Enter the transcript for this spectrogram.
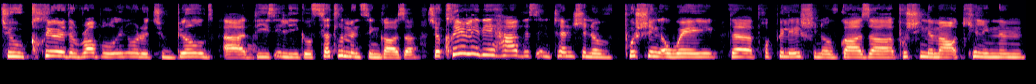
to clear the rubble in order to build uh, these illegal settlements in Gaza. So clearly they have this intention of pushing away the population of Gaza Gaza, pushing them out, killing them,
